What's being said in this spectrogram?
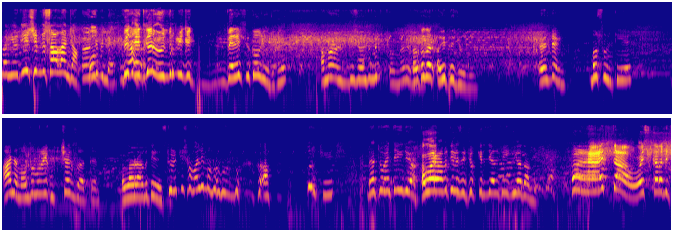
Sallanıyor diye şimdi sallanacağım. Öldü bile. Biz Edgar'ı öldürmeyecek beleş yük alıyorduk ya. Ama biz öldürmedik onları. Arkadaşlar ayıp ediyordu. Öldün. Bas ultiye. Aynen oradan oraya uçacak zaten. Allah rahmet eylesin. Türk İş Havalimanı mı? Türk iş. Ben tuvalete gidiyorum. Allah rahmet eylesin. Çok gerizekalı şey iyi adamdı. Hatta o eskarabiç.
